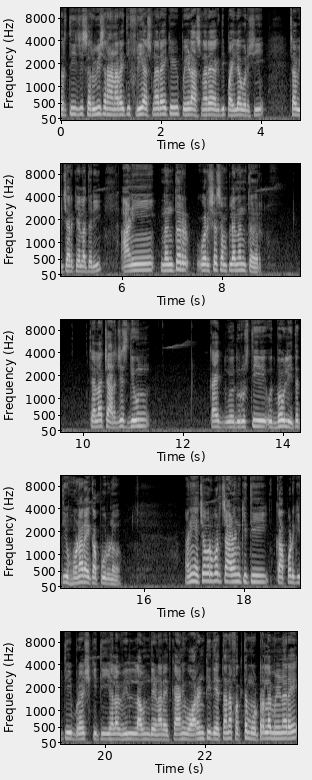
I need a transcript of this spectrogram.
तर ती जी सर्व्हिस राहणार आहे ती फ्री असणार आहे की पेड असणार आहे? अगदी पहिल्या वर्षीचा विचार केला तरी. आणि नंतर वर्ष संपल्यानंतर त्याला चार्जेस देऊन काय दु दुरुस्ती उद्भवली तर ती होणार आहे का पूर्ण? आणि ह्याच्याबरोबर चाळण किती कापड किती ब्रश किती ह्याला व्हील लावून देणार आहेत का? आणि वॉरंटी देताना फक्त मोटरला मिळणार आहे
